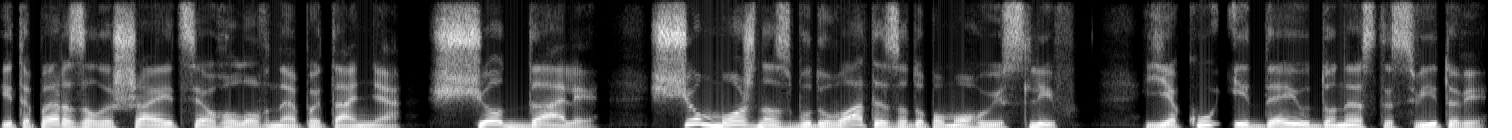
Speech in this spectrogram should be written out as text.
і тепер залишається головне питання: що далі? Що можна збудувати за допомогою слів? Яку ідею донести світові,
